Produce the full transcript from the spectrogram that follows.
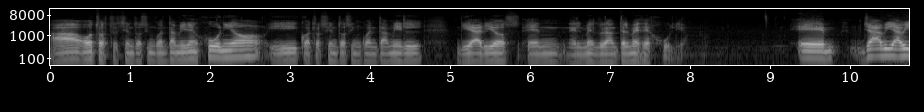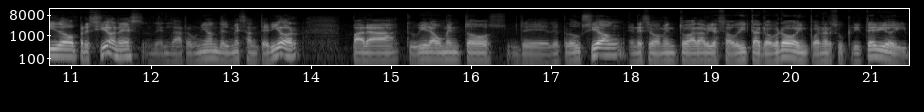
a otros 350.000 en junio y 450.000 diarios en durante el mes de julio. Eh, ya había habido presiones en la reunión del mes anterior para que hubiera aumentos de, producción. En ese momento Arabia Saudita logró imponer su criterio y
